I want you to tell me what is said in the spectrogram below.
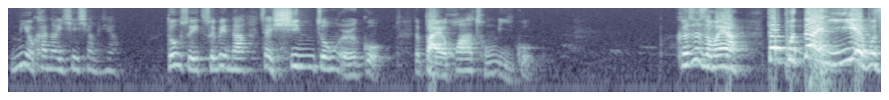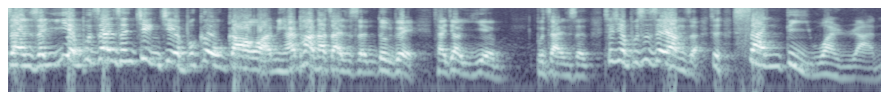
没有看到一切相相，都随随便他在心中而过，百花丛里过。可是什么呀？他不但一夜不沾身，一夜不沾身境界不够高啊！你还怕他沾身，对不对？才叫一夜不沾身。现在不是这样子，是三谛宛然，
